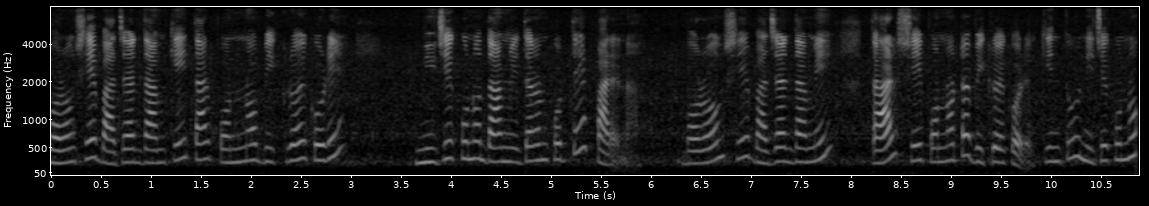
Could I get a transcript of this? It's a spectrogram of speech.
বরং সে বাজার দামকেই তার পণ্য বিক্রয় করে নিজে কোনো দাম নির্ধারণ করতে পারে না। বরং সে বাজার দামেই তার সেই পণ্যটা বিক্রয় করে, কিন্তু নিজে কোনো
